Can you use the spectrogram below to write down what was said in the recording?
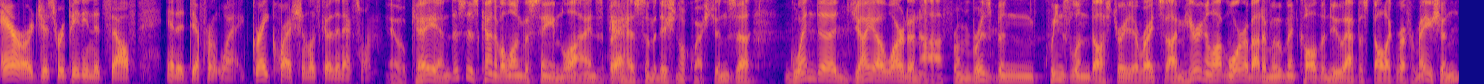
error, just repeating itself in a different way. Great question. Let's go to the next one. Okay, and this is kind of along the same lines, but Okay. it has some additional questions. Uh, Gwenda Jayawardena from Brisbane, Queensland, Australia writes I'm hearing a lot more about a movement called the New Apostolic Reformation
